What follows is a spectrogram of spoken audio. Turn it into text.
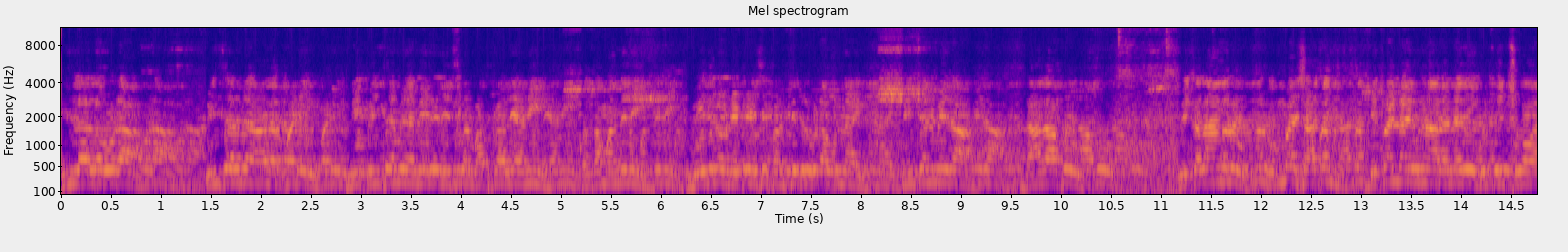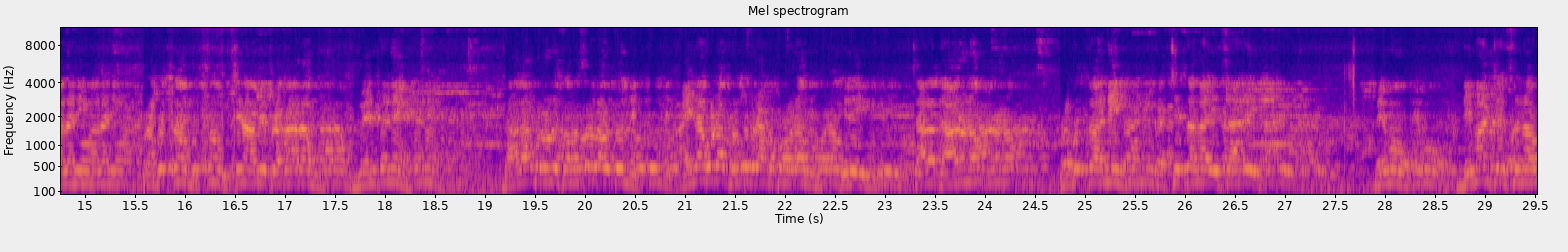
ఇళ్ళలో కూడా పింఛన్ మీద ఆధారపడి మీ పింఛన్ మీద మీరే తీసుకొని బతకాలి అని కొంతమందిని వీధిలో నెట్టేసే పరిస్థితులు కూడా ఉన్నాయి. పింఛన్ మీద దాదాపు వికలాంగులు తొంభై శాతం డిపెండ్ అయి ఉన్నారనేది గుర్తుంచుకోవాలని ప్రభుత్వం ఇచ్చిన హామీ ప్రకారం వెంటనే దాదాపు రెండు సంవత్సరాలు అవుతుంది. అయినా కూడా గుర్తుకు రాకపోవడం ఇది చాలా దారుణం. ప్రభుత్వాన్ని ఖచ్చితంగా ఈసారి మేము డిమాండ్ చేస్తున్నాం.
